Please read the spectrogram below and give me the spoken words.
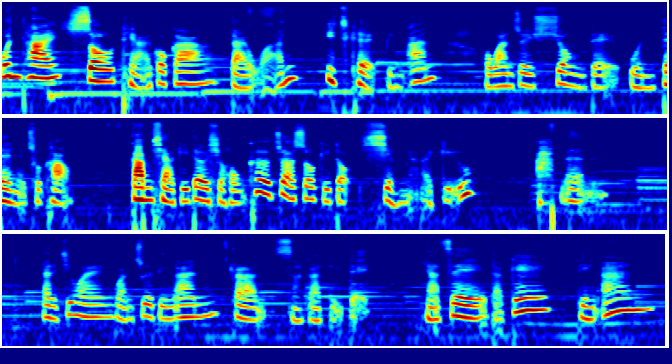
稳泰所听的国家台湾一切平安，互阮做上帝稳定的出口。感谢基督是红客主所基督性命来求，阿门。兄弟姊妹，愿主平安，甲咱三个弟弟，兄弟大家平安。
